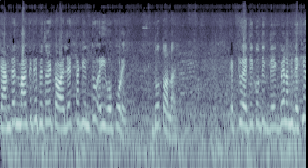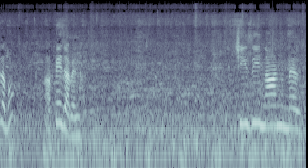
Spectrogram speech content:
ক্যামডেন মার্কেটের ভেতরে টয়লেটটা কিন্তু এই ওপরে, দোতলায়। একটু এদিক ওদিক দেখবেন, আমি দেখিয়ে দেবো। পেয়ে যাবেন। চিজি নান মেল্ট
